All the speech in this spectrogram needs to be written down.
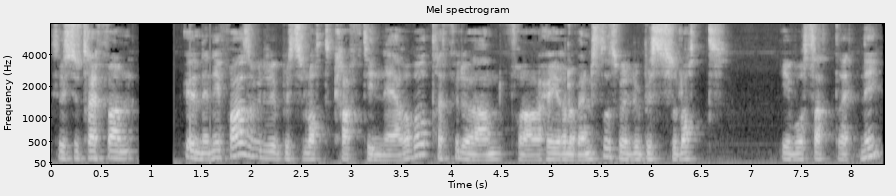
Så hvis du treffer den unnenifra, så vil du bli slått kraftig nedover. Treffer du den fra høyre eller venstre, så vil du bli slått i motsatt retning.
